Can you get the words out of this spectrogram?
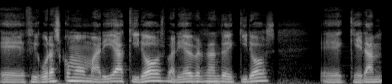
Eh, figuras como María Quirós, María Bernardo de Quirós, que era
